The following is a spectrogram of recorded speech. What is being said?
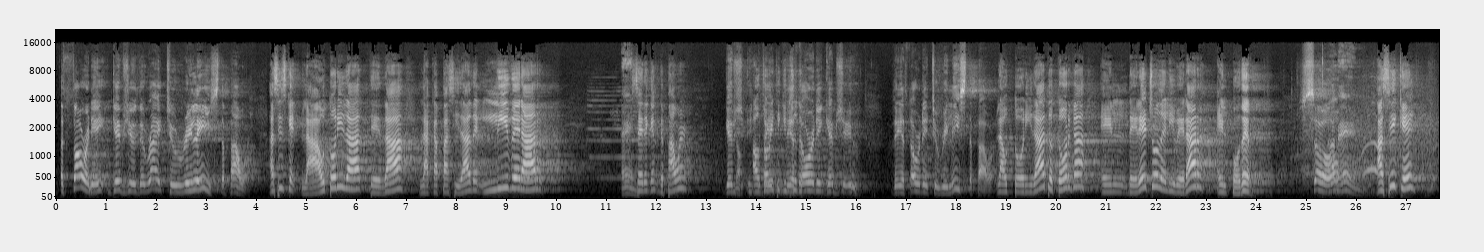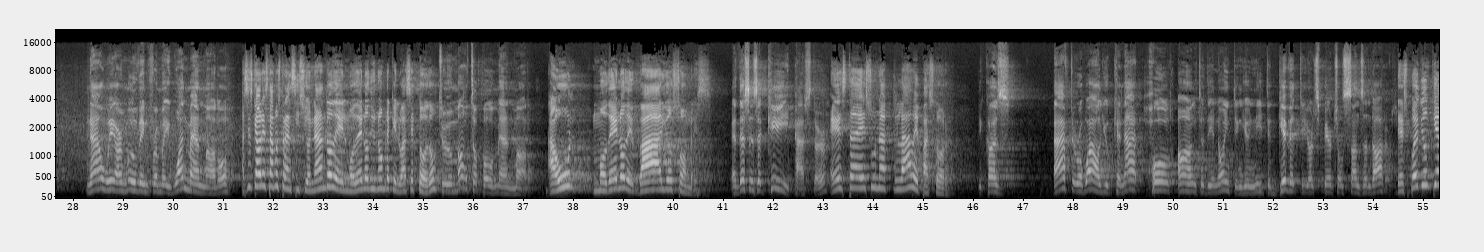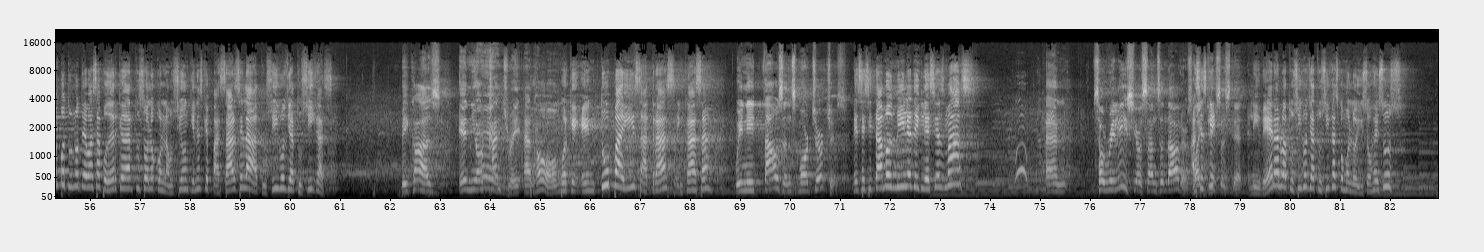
authority gives you the right to release the power. Así es que la autoridad te da la capacidad de liberar. Amen. Say it again. The power. Gives No, you- authority the, gives the you the- authority gives you the authority to release the power. La autoridad te otorga el derecho de liberar el poder. So Amen. Así que, now we are moving from a one-man model así es que ahora estamos transicionando del modelo de un hombre que lo hace todo to a multiple man model. a un modelo de varios hombres. And this is a key, Pastor, Esta es una clave, pastor, because after a while you cannot hold on to the anointing. You need to give it to your spiritual sons and daughters. Después de un tiempo tú no te vas a poder quedar tú solo con la unción, tienes que pasársela a tus hijos y a tus hijas. Because in your country at home, Porque en tu país, atrás, en casa, we need thousands more churches. necesitamos miles de iglesias más. And so release your sons and daughters Así like es que Jesus did. libéralo a tus hijos y a tus hijas como lo hizo Jesús.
